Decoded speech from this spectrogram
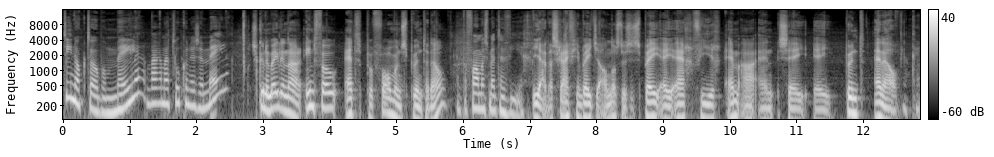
10 oktober mailen. Waar naartoe kunnen ze mailen? Ze kunnen mailen naar info.performance.nl. En performance met een 4. Ja, daar schrijf je een beetje anders. Dus het is P-E-R-4-M-A-N-C-E.nl. Oké,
